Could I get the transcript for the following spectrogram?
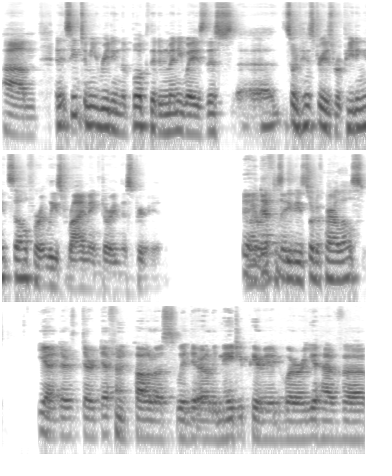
Um, and it seemed to me, reading the book, that in many ways this uh, sort of history is repeating itself, or at least rhyming during this period. Yeah, Am I right to see these sort of parallels? Yeah, there, there are definite parallels with the early Meiji period, where you have uh,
